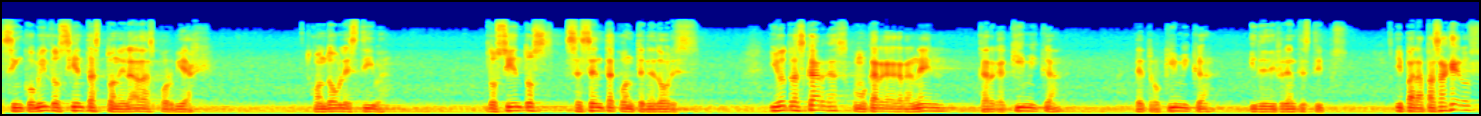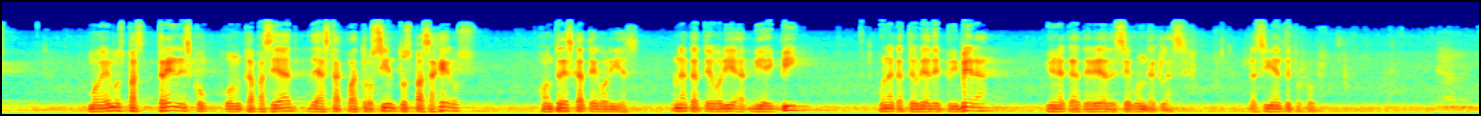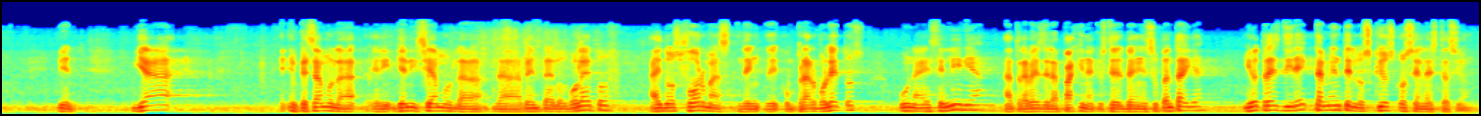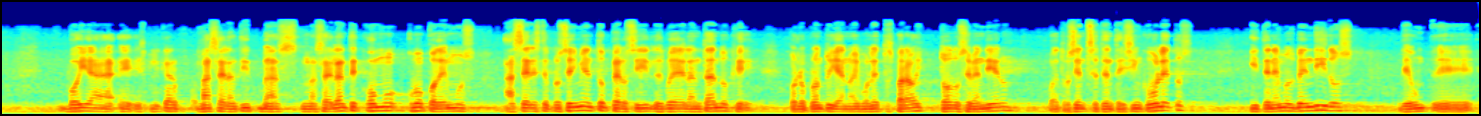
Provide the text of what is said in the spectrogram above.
5.200 toneladas por viaje, con doble estiva, 260 contenedores y otras cargas como carga granel, carga química, petroquímica y de diferentes tipos. Y para pasajeros, movemos trenes con, con capacidad de hasta 400 pasajeros, con tres categorías. Una categoría VIP, una categoría de primera y una categoría de segunda clase. La siguiente, por favor. Bien, ya empezamos la, ya iniciamos la, venta de los boletos. Hay dos formas de, comprar boletos. Una es en línea, a través de la página que ustedes ven en su pantalla, y otra es directamente en los kioscos en la estación. Voy a eh, explicar más adelante, más, más adelante cómo, cómo podemos hacer este procedimiento, pero sí les voy adelantando que por lo pronto ya no hay boletos para hoy, todos se vendieron, 475 boletos, y tenemos vendidos de un, eh,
